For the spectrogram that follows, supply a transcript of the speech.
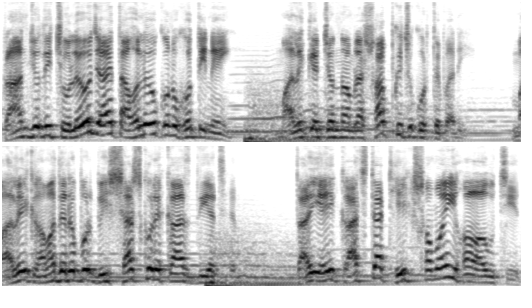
প্রাণ যদি চলেও যায় তাহলেও কোনো ক্ষতি নেই। মালিকের জন্য আমরা সবকিছু করতে পারি। মালিক আমাদের উপর বিশ্বাস করে কাজ দিয়েছেন। তাই এই কাজটা ঠিক সময়ই হওয়া উচিত।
